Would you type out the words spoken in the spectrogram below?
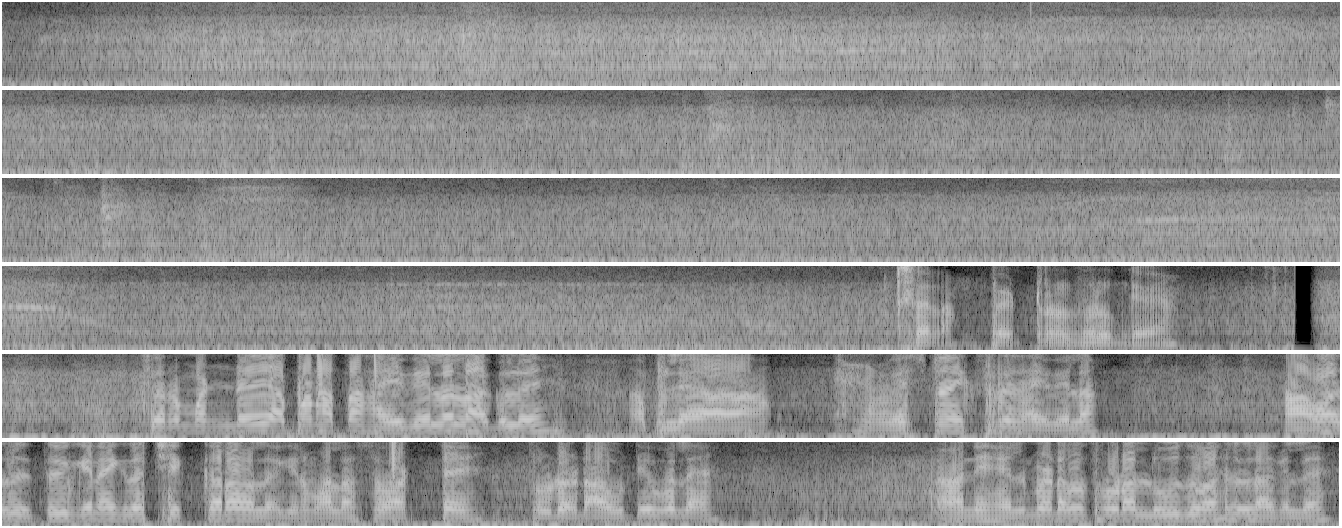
चला पेट्रोल भरून घेऊया तर मंडळी आपण आता हायवेला लागलो आहे आपल्या वेस्टर्न एक्सप्रेस हायवेला. आवाज येतोय की नाही एकदा चेक करावं लागेल मला असं वाटतंय. थोडं डाऊटेबल आहे. आणि हेल्मेट आता थोडा लूज व्हायला लागलाय.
